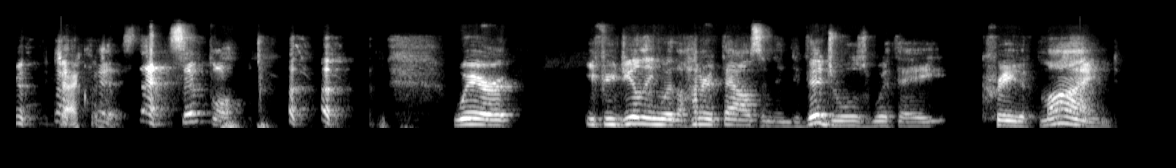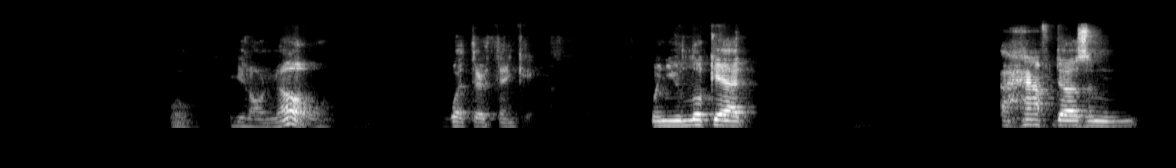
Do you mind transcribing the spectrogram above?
Exactly. it's that simple. Where if you're dealing with 100,000 individuals with a creative mind, well, you don't know what they're thinking. When you look at a half dozen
